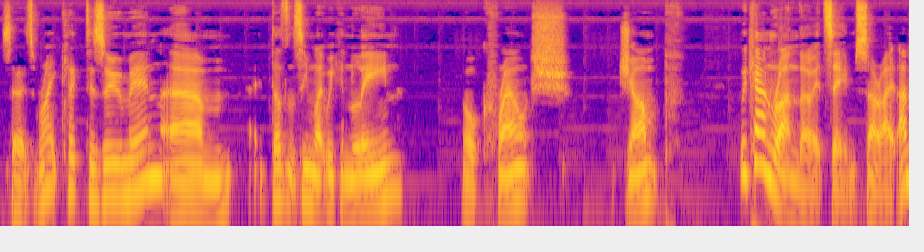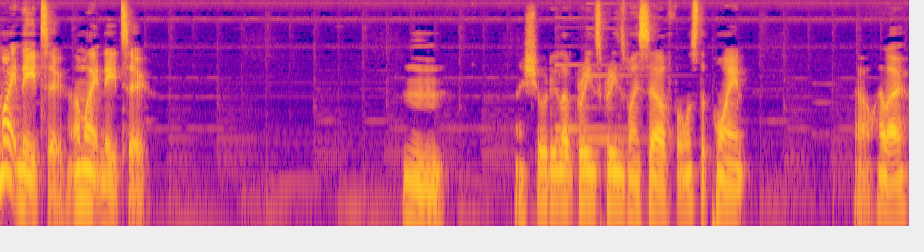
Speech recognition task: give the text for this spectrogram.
so it's right click to zoom in. Um, it doesn't seem like we can lean or crouch, jump. We can run though, it seems. Alright, I might need to. I might need to. Hmm. I sure do love green screens myself, but what's the point? Oh, hello.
